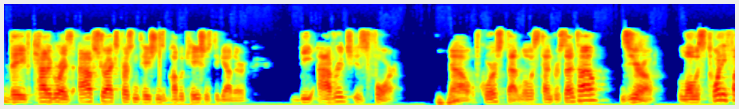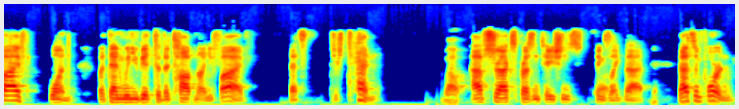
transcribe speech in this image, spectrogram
they've categorized abstracts, presentations, and publications together. The average is 4 mm-hmm. Now, of course, that lowest 10 percentile, zero. Lowest 25, one. But then when you get to the top 95, that's there's 10. Wow. Abstracts, presentations, things wow. like that. That's important.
